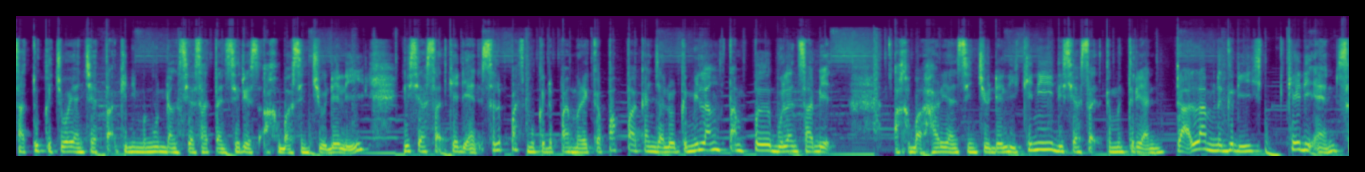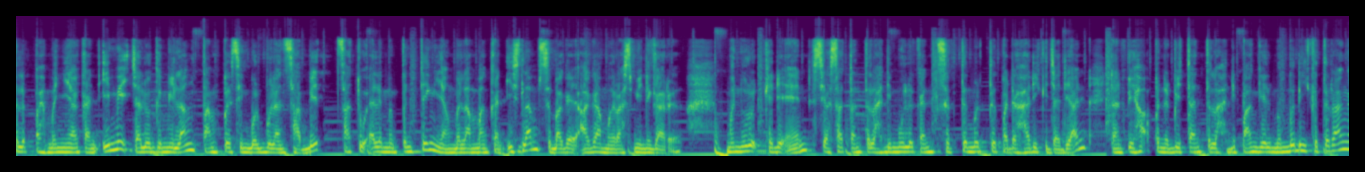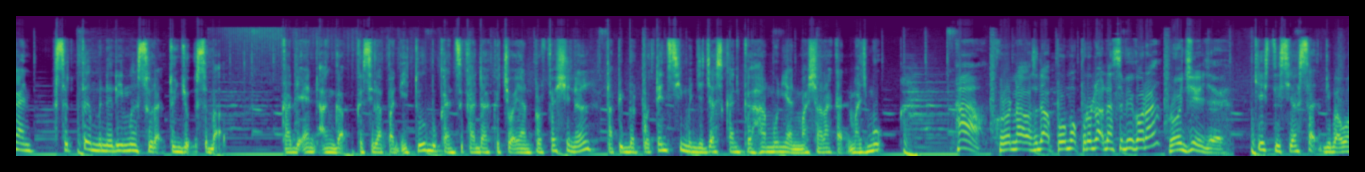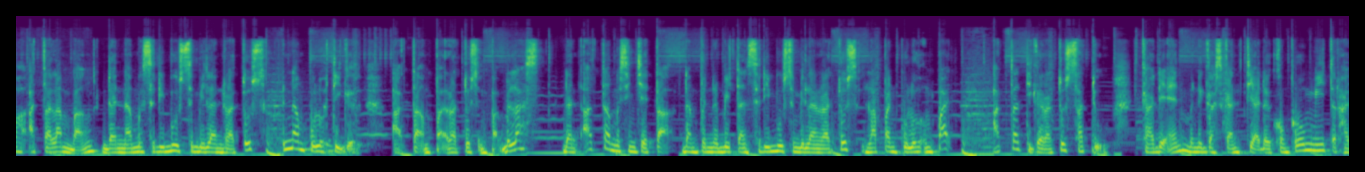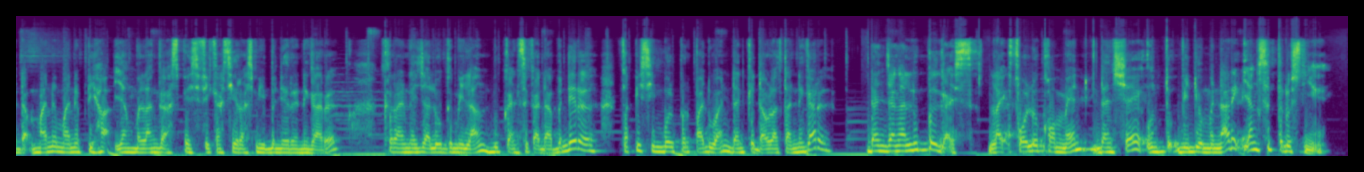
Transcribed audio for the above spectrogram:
satu kecuaian cetak kini mengundang siasatan serius akhbar Sinchu Daily disiasat KDN selepas muka depan mereka paparkan jalur gemilang tanpa bulan sabit. Akhbar harian Sinchu Daily kini disiasat Kementerian Dalam Negeri KDN selepas menyiarkan imej jalur gemilang tanpa simbol bulan sabit, satu elemen penting yang melambangkan Islam sebagai agama rasmi negara. Menurut KDN, siasatan telah dimulakan serta-merta pada hari kejadian dan pihak penerbitan telah dipanggil memberi keterangan serta menerima surat tunjuk sebab. KDN anggap kesilapan itu bukan sekadar kecuaian profesional tapi berpotensi menjejaskan keharmonian masyarakat majmuk. Ha, korang nak sedap promote produk dan servis korang? Ronje je. Kes disiasat di bawah Akta Lambang dan nama 1963, Akta 414 dan Akta Mesin Cetak dan Penerbitan 1984, Akta 301. KDN menegaskan tiada kompromi terhadap mana-mana pihak yang melanggar spesifikasi rasmi bendera negara kerana jalur gemilang bukan sekadar bendera tapi simbol perpaduan dan kedaulatan negara. Dan jangan lupa guys, like, follow, komen dan share untuk video menarik yang seterusnya.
